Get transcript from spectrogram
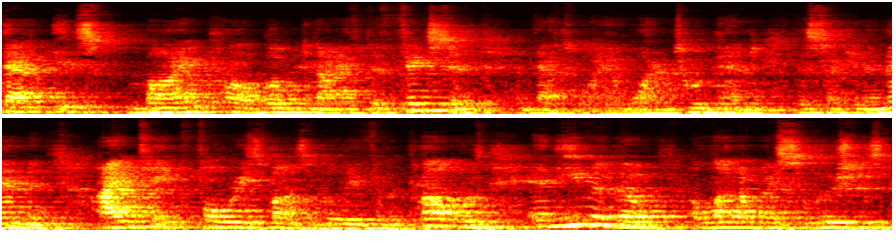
that it's my problem and I have to fix it. And that's why I wanted to amend the Second Amendment. I take full responsibility for the problems, and even though a lot of my solutions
